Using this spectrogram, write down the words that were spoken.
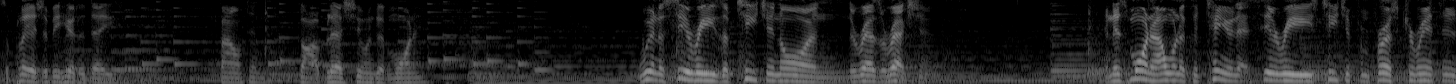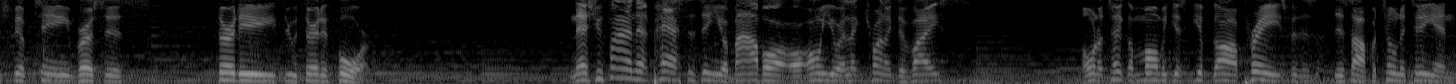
It's a pleasure to be here today, Fountain. God bless you and good morning. We're in a series of teaching on the resurrection. And this morning, I want to continue that series, teaching from 1 Corinthians 15, verses 30 through 34. And as you find that passage in your Bible or on your electronic device, I want to take a moment just give God praise for this, this opportunity and,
